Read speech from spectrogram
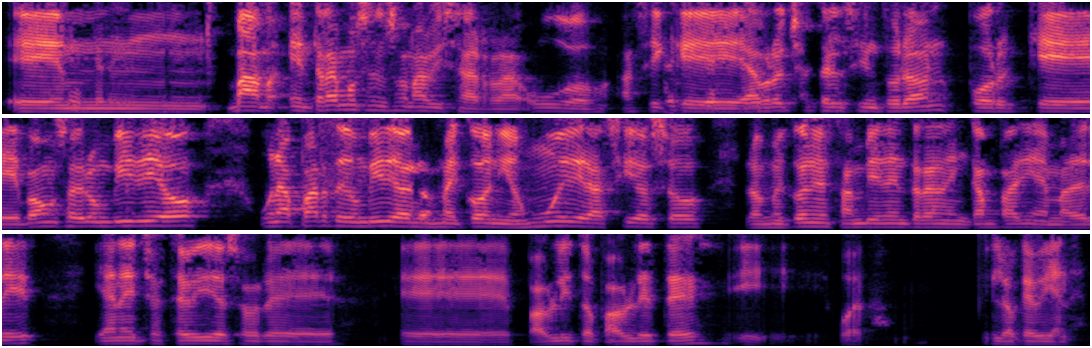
Eh, vamos, entramos en zona bizarra, Hugo, así que abróchate el cinturón porque vamos a ver un vídeo, una parte de un vídeo de los meconios, muy gracioso. Los meconios también entran en campaña en Madrid y han hecho este vídeo sobre eh, Pablito Pablete y bueno, y lo que viene.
